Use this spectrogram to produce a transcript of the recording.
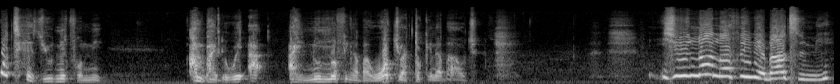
What else do you need from me? And by the way, I, I know nothing about what you are talking about. You know nothing about me?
